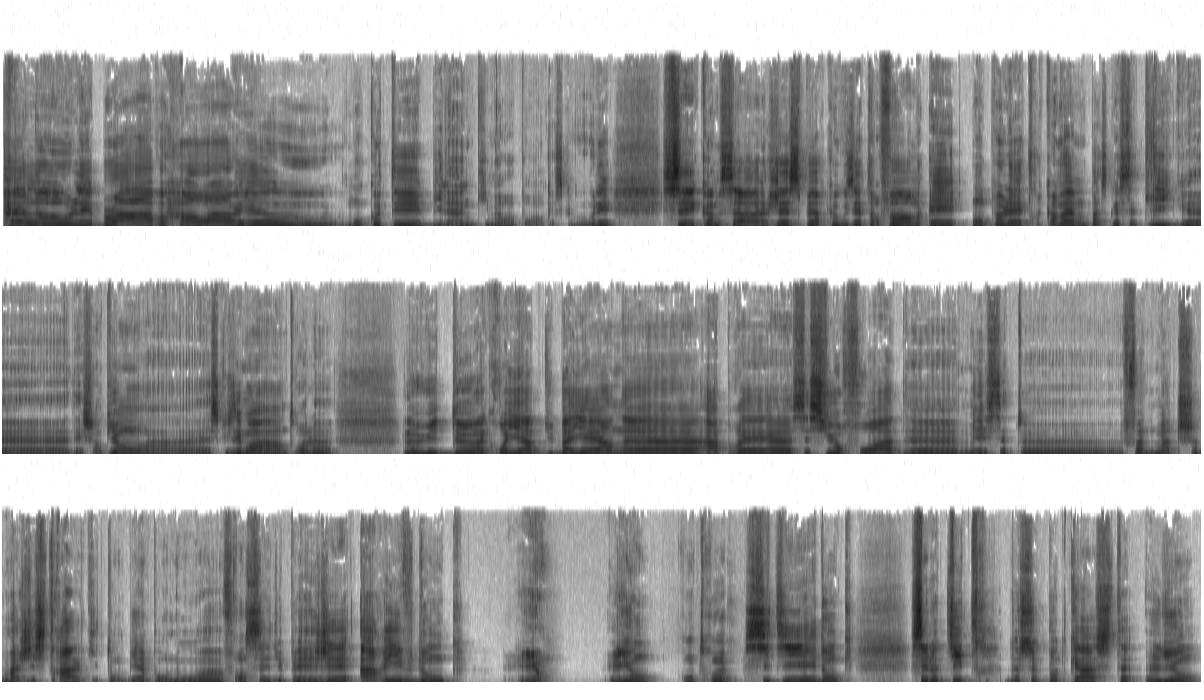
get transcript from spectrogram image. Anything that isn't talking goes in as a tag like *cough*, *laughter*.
Hello les braves, how are you? Mon côté bilingue qui me reprend, qu'est-ce que vous voulez? C'est comme ça, j'espère que vous êtes en forme, et on peut l'être quand même, parce que cette Ligue euh, des Champions, euh, excusez-moi, hein, entre le, le 8-2 incroyable du Bayern, euh, après euh, ces sueurs froides, euh, mais cette fin de match magistrale qui tombe bien pour nous Français du PSG, arrive donc Lyon. Lyon contre City, et donc c'est le titre de ce podcast, Lyon,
